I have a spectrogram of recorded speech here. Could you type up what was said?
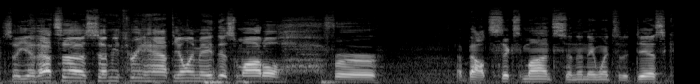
So yeah, that's a 73 and a half. They only made this model for about six months and then they went to the disc.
